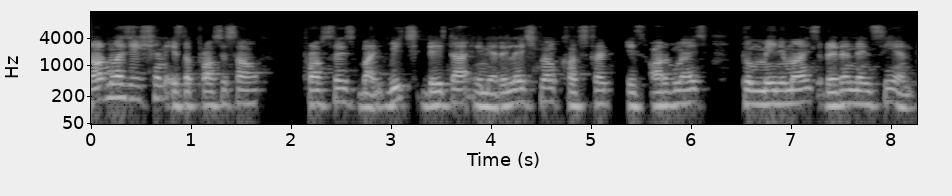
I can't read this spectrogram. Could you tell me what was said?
Normalization is the process of process by which data in a relational construct is organized to minimize redundancy and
